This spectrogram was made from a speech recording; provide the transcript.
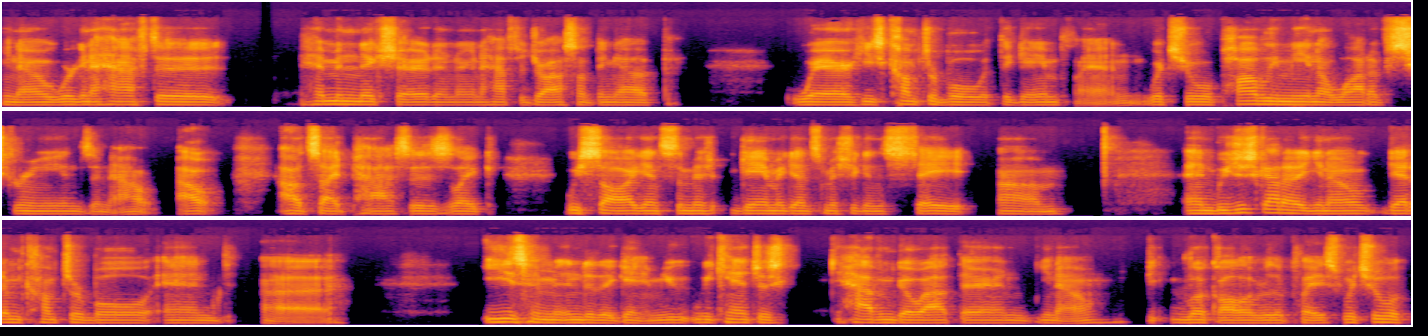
you know, we're going to have to, him and Nick Sheridan are going to have to draw something up where he's comfortable with the game plan, which will probably mean a lot of screens and out out outside passes, like we saw against the game against Michigan State. Um, and we just gotta, you know, get him comfortable and uh, ease him into the game. You we can't just have him go out there and you know look all over the place, which will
